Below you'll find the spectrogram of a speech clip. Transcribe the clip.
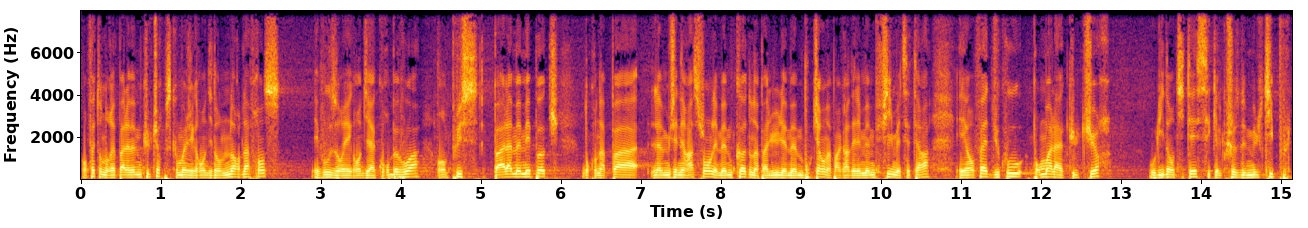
en fait, on n'aurait pas la même culture, parce que moi j'ai grandi dans le nord de la France, et vous, vous auriez grandi à Courbevoie. En plus, pas à la même époque, donc on n'a pas la même génération, les mêmes codes, on n'a pas lu les mêmes bouquins, on n'a pas regardé les mêmes films, etc. Et en fait, du coup, pour moi, la culture ou l'identité, c'est quelque chose de multiple.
